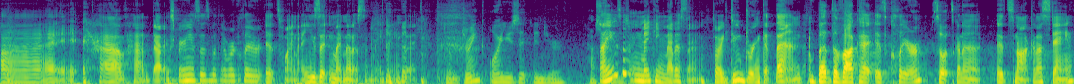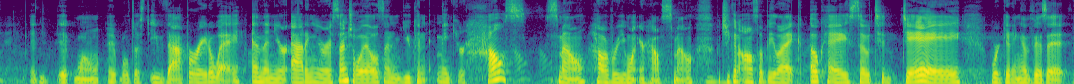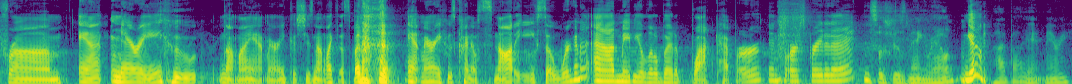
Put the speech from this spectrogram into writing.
I have had bad experiences with Everclear. It's fine. I use it in my medicine making, but Don't drink or use it in your house. I use it in making medicine, so I do drink it then. But the vodka is clear, so it's gonna, it's not gonna stain. It, it won't. It will just evaporate away. And then you're adding your essential oils, and you can make your house smell however you want your house smell. But you can also be like, okay, so today we're getting a visit from Aunt Mary, who not my Aunt Mary because she's not like this, but Aunt Mary who's kind of snotty. So we're gonna add maybe a little bit of black pepper into our spray today. So she doesn't hang around. Yeah. Bye bye, Aunt Mary.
